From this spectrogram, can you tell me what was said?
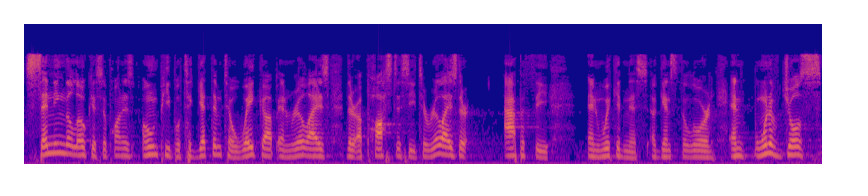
sending the locusts upon his own people to get them to wake up and realize their apostasy, to realize their apathy and wickedness against the Lord. And one of Joel's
